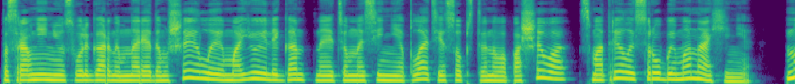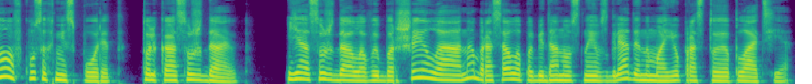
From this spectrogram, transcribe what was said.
По сравнению с вульгарным нарядом Шейлы, мое элегантное темно-синее платье собственного пошива смотрелось робой монахини. Но о вкусах не спорят, только осуждают. Я осуждала выбор Шейла, а она бросала победоносные взгляды на мое простое платье.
